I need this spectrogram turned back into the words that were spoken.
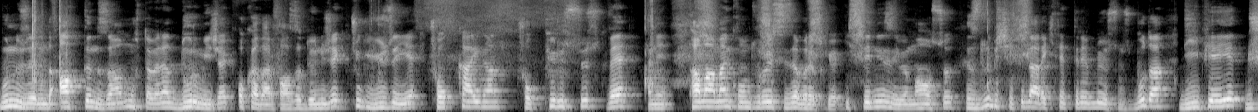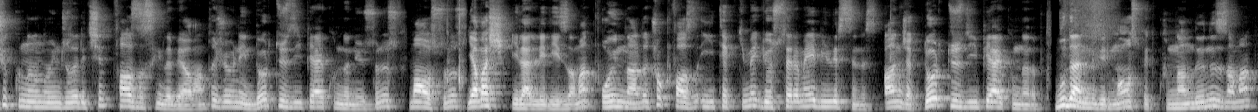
bunun üzerinde attığınız zaman muhtemelen durmayacak. O kadar fazla dönecek. Çünkü yüzeyi çok kaygan, çok pürüzsüz ve hani tamamen kontrolü size bırakıyor. İstediğiniz gibi mouse'u hızlı bir şekilde hareket ettirebiliyorsunuz. Bu da DPI'yi düşük kullanan oyuncular için fazlasıyla bir avantaj. Örneğin 400 DPI kullanıyorsunuz. Mouse'unuz yavaş ilerlediği zaman oyunlarda çok fazla iyi tepkime gösteremeyebilirsiniz. Ancak 400 DPI kullanıp bu denli bir mousepad kullandığınız zaman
